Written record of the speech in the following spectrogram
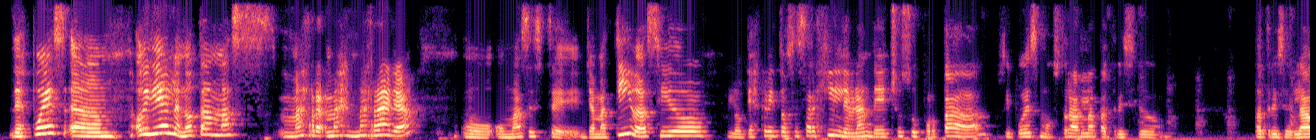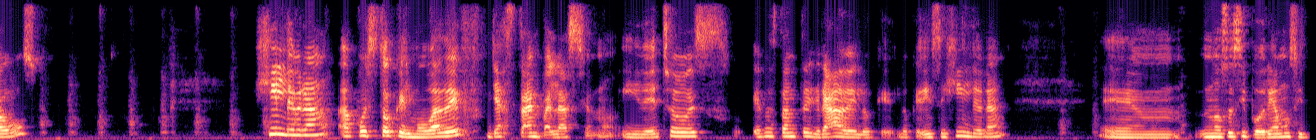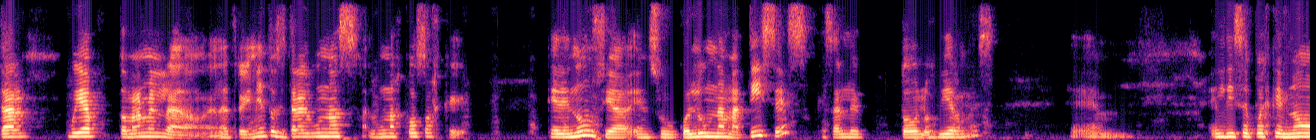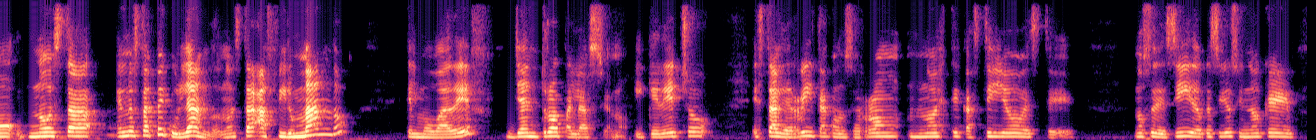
Después, hoy día la nota más, más, más, más rara o, más este, llamativa ha sido lo que ha escrito César Hildebrand, de hecho su portada, si puedes mostrarla, Patricio, Patricio Lagos. Hildebrand ha puesto que el Movadef ya está en Palacio, ¿no? Y de hecho es, es bastante grave lo que, lo que dice Hildebrand. Em, no sé si podríamos citar, voy a tomarme el atrevimiento de citar algunas, algunas cosas que, que denuncia en su columna Matices, que sale todos los viernes. Em, él dice pues que no, no está, él no está especulando, no está afirmando que el Movadef ya entró a Palacio, ¿no? Y que de hecho esta guerrita con Cerrón no es que Castillo este, no se decide o qué sé yo, sino que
